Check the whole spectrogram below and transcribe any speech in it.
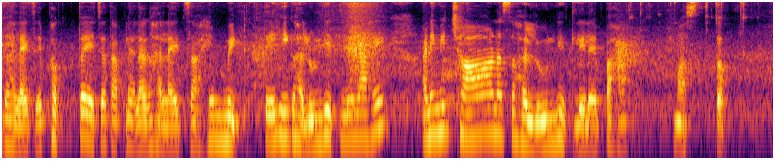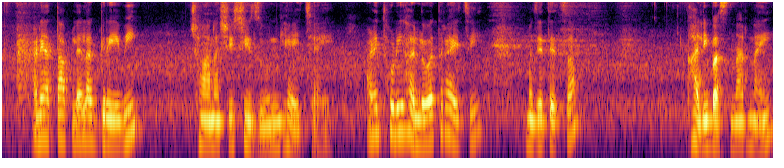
घालायचे. फक्त याच्यात आपल्याला घालायचं आहे मीठ. तेही घालून घेतलेलं आहे आणि मी छान असं हलवून घेतलेलं आहे. पहा. मस्त. आणि आता आपल्याला ग्रेव्ही छान अशी शिजवून घ्यायची आहे. आणि थोडी हलवत राहायची. म्हणजे त्याचं खाली बसणार नाही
